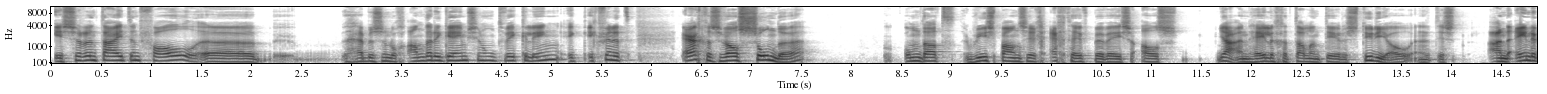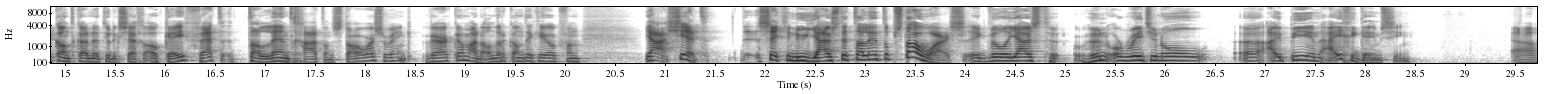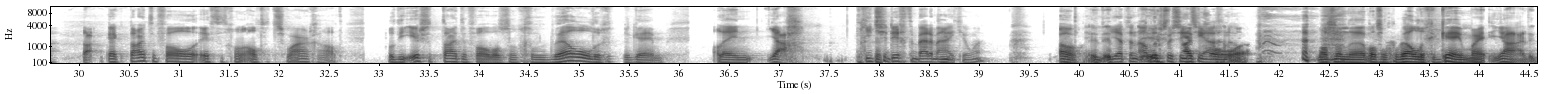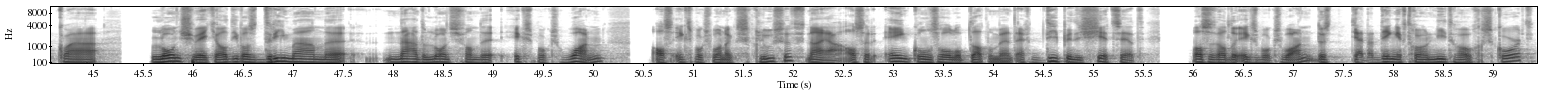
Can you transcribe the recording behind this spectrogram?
Is er een Titanfall? Eh, hebben ze nog andere games in ontwikkeling? Ik, ik vind het ergens wel zonde omdat Respawn zich echt heeft bewezen als ja, een hele getalenteerde studio. En het is aan de ene kant kan je natuurlijk zeggen: oké, vet, talent gaat aan Star Wars werken. Maar aan de andere kant denk ik ook van: ja, shit, zet je nu juist het talent op Star Wars? Ik wil juist hun original eh, IP in eigen games zien. Ja, kijk, Titanfall heeft het gewoon altijd zwaar gehad. Want die eerste Titanfall was een geweldige game. Alleen, ja... Ietsje dichter bij de meid, jongen. Oh, Je hebt een de andere positie aangenomen. eh, was, een, eh, was een geweldige game. Maar ja, qua launch, weet je wel, die was drie maanden na de launch van de Xbox One. Als Xbox One exclusive. Nou ja, als er één console op dat moment echt diep in de shit zit, was het wel de Xbox One. Dus ja, dat ding heeft gewoon niet hoog gescoord.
